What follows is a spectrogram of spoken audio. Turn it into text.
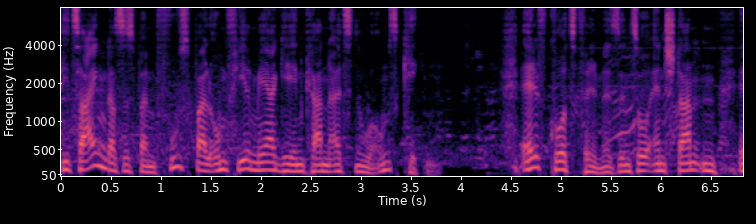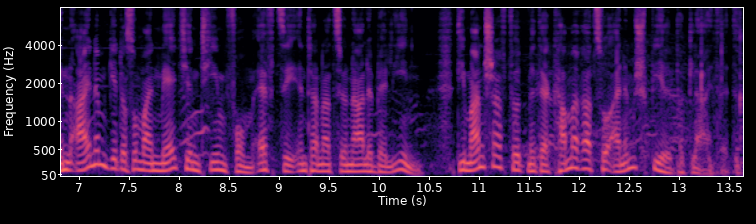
die zeigen, dass es beim Fußball um viel mehr gehen kann als nur ums Kicken. Elf Kurzfilme sind so entstanden. In einem geht es um ein Mädchenteam vom FC Internationale Berlin. Die Mannschaft wird mit der Kamera zu einem Spiel begleitet.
